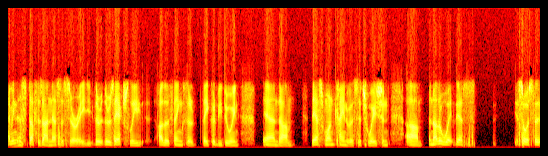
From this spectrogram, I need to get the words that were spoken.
I mean, this stuff is unnecessary. There, there's actually other things that they could be doing, and um, that's one kind of a situation. Um, another way, that's so it's the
